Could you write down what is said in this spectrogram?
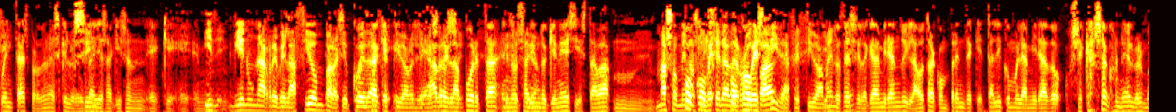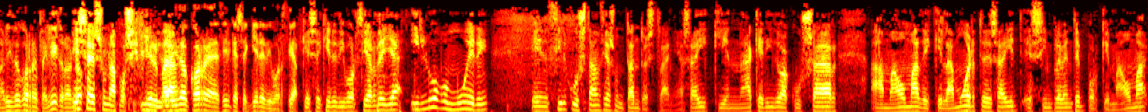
Cuentas, perdona, es que los detalles aquí son eh, que eh, y viene una revelación para que pueda efectivamente le abre la puerta no sabiendo quién es y estaba mm, más o menos poco, ligera de ropa, vestida. efectivamente. entonces se le queda mirando y la otra comprende que tal y como le ha mirado o se casa con él o el marido corre peligro, ¿no? Esa es una posibilidad. Y el marido corre a decir que se quiere divorciar se quiere divorciar de ella y luego muere en circunstancias un tanto extrañas. Hay quien ha querido acusar a Mahoma de que la muerte de Said es simplemente porque Mahoma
